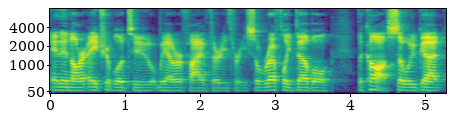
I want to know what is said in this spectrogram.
And then on our A0002, we have our 533. So roughly double the cost. So we've got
